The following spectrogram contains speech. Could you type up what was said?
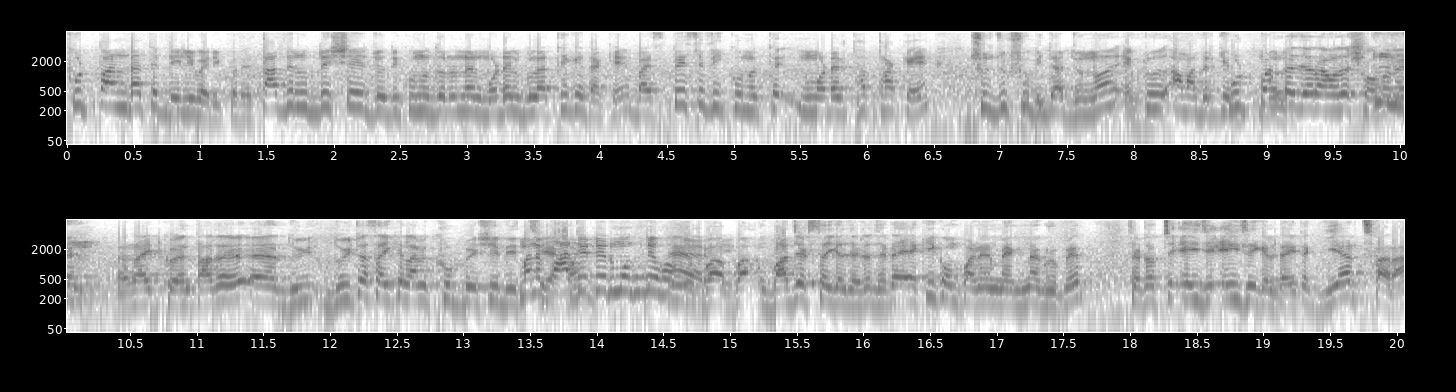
ফুড পান্ডাতে ডেলিভারি করে তাদের উদ্দেশ্যে যদি কোনো ধরনের মডেলগুলো থেকে থাকে বা স্পেসিফিক কোনো মডেল থাকে সুযোগ সুবিধার জন্য একটু আমাদেরকে ফুড পান্ডা যারা আমাদের শহরে রাইড করেন তাদের দুই- দুইটা সাইকেল আমি খুব বেশি দিচ্ছি মানে বাজেটের মধ্যে হবে হ্যাঁ বাজেট সাইকেল যেটা যেটা একই কোম্পানির ম্যাগনা গ্রুপের সেটা হচ্ছে এই যে এই সাইকেলটা এটা গিয়ার ছাড়া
